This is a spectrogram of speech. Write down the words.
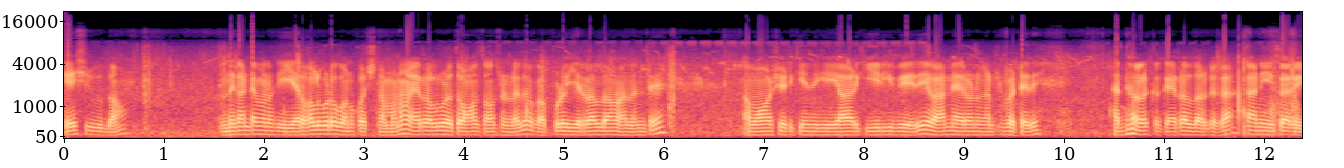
వేసి చూద్దాం. ఎందుకంటే మనకి ఎర్రలు కూడా కొనుక్కొచ్చినాం మనం. ఎర్రలు కూడా తోమాల్సిన అవసరం లేదు. ఒకప్పుడు ఎర్రలు తోమాలంటే ఆ మామిడి కిందకి ఆడికి ఈడికి వాడినే వాడిని రెండు గంటలు పట్టేది. అది దొరకక ఎర్రలు దొరకక. కానీ ఈసారి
